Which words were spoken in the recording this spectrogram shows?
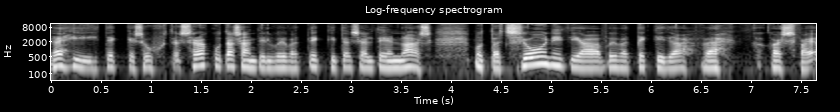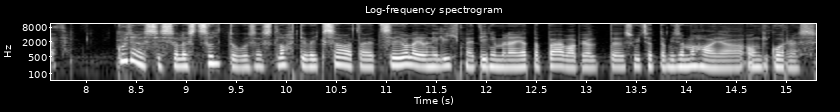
vähitekke suhtes, raku tasandil võivad tekkida seal DNA-s mutatsioonid ja võivad tekkida vähkkasvajad kuidas siis sellest sõltuvusest lahti võiks saada, et see ei ole ju nii lihtne, et inimene jätab päevapealt suitsetamise maha ja ongi korras?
